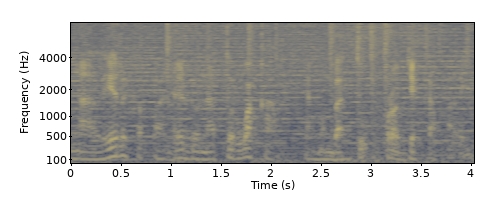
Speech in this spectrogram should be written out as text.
mengalir kepada donatur wakaf yang membantu proyek kapal ini.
